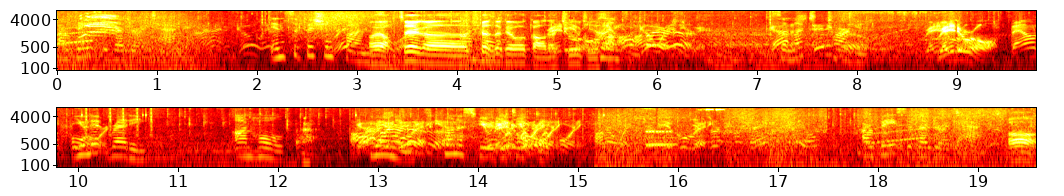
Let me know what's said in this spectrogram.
Our base is under attack. Insufficient 哎 funds. 呦，这个确实给我搞得纠结上。 Cancel. Select target. Ready to roll. Bound Unit forward. ready. On hold. Warning. Chronosphere Unit detected. reporting. On our way. Vehicle ready. Our base is under attack. 哦，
